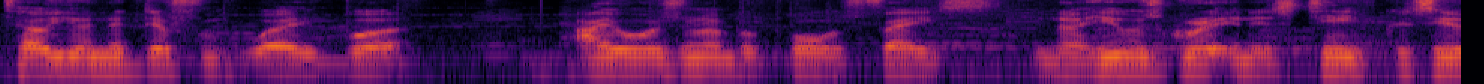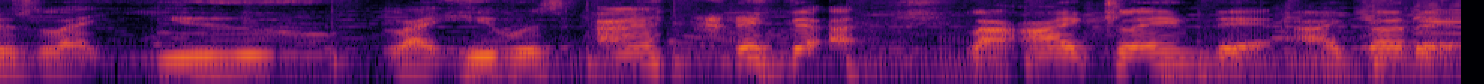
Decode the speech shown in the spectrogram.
tell you in a different way, but I always remember Paul's face. You know, he was gritting his teeth because he was like, "You," like he was angry. That, like I claimed it, I got it.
